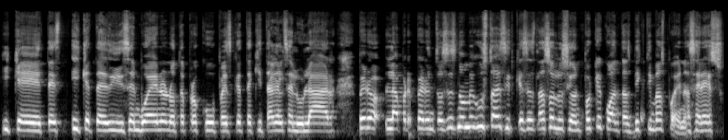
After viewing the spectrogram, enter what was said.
y que te, y que te dicen, bueno, no te preocupes, que te quitan el celular. Pero, la, pero entonces no me gusta decir que esa es la solución porque cuántas víctimas pueden hacer eso.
